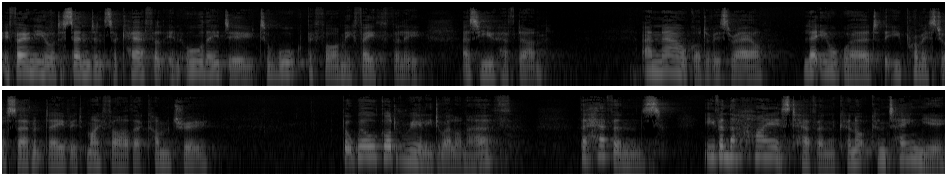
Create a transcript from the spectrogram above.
If only your descendants are careful in all they do to walk before me faithfully, as you have done. And now, God of Israel, let your word that you promised your servant David, my father, come true. But will God really dwell on earth? The heavens, even the highest heaven, cannot contain you.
